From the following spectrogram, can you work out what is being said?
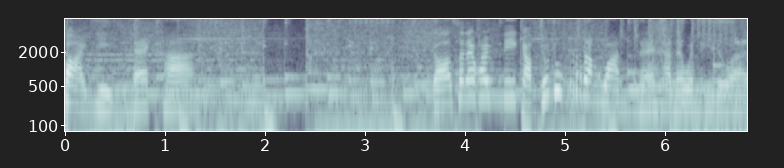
ฝ่ายหญิงนะคะ ก็แสดงความยินดีกับทุกๆรางวัลนะคะในวันนี้ด้วย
